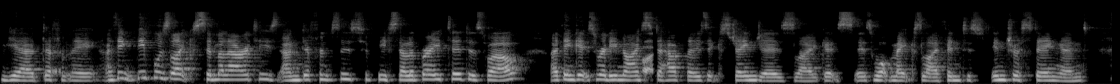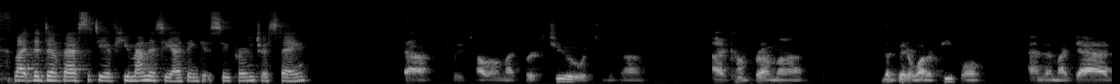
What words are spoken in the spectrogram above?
Yeah, definitely. I think people's like similarities and differences should be celebrated as well. I think it's really nice right. to have those exchanges. Like it's it's what makes life inter- interesting and like the diversity of humanity. I think it's super interesting. Yeah, we tell them my first two, which is uh, I come from uh, the Bitterwater people, and then my dad,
